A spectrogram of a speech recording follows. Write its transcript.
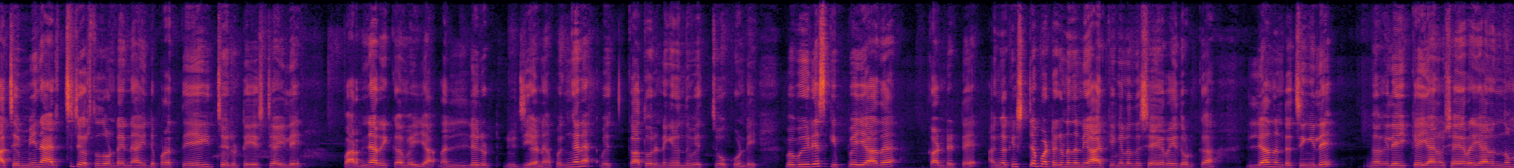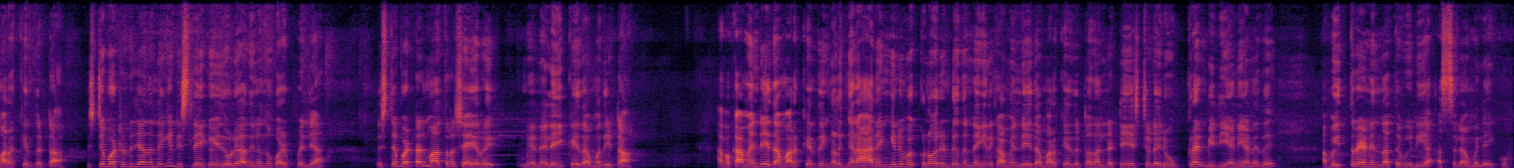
ആ ചെമ്മീൻ അരച്ച് ചേർത്തത് കൊണ്ട് തന്നെ അതിന്റെ പ്രത്യേകിച്ചൊരു ടേസ്റ്റ് അതിൽ പറഞ്ഞറിയിക്കാൻ വയ്യ. നല്ലൊരു രുചിയാണ്. അപ്പോൾ ഇങ്ങനെ വെക്കാത്തവരുണ്ടെങ്കിൽ ഒന്ന് വെച്ച് നോക്കുകൊണ്ട് അപ്പോൾ വീഡിയോ സ്കിപ്പ് ചെയ്യാതെ കണ്ടിട്ട് നിങ്ങൾക്ക് ഇഷ്ടപ്പെട്ടിട്ടുണ്ടെന്നുണ്ടെങ്കിൽ ആർക്കെങ്കിലും ഒന്ന് ഷെയർ ചെയ്ത് കൊടുക്കുക. ഇല്ലയെന്നുണ്ടെച്ചെങ്കിൽ ലൈക്ക് ചെയ്യാനും ഷെയർ ചെയ്യാനൊന്നും മറക്കരുത് കേട്ടോ ഇഷ്ടപ്പെട്ടിട്ടില്ല എന്നുണ്ടെങ്കിൽ ഡിസ്ലൈക്ക് ചെയ്തോളൂ അതിനൊന്നും കുഴപ്പമില്ല. ഇഷ്ടപ്പെട്ടാൽ മാത്രം ഷെയർ പിന്നെ ലൈക്ക് ചെയ്താൽ മതി കേട്ടോ അപ്പോൾ കമന്റ് ചെയ്താൽ മറക്കരുത്. നിങ്ങൾ ഇങ്ങനെ ആരെങ്കിലും വെക്കണവരുണ്ടെന്നുണ്ടെങ്കിൽ കമന്റ് ചെയ്താൽ മറക്കരുത് കേട്ടോ നല്ല ടേസ്റ്റുള്ള ഒരു ഉഗ്രൻ ബിരിയാണിയാണിത്. അപ്പോൾ ഇത്രയാണ് ഇന്നത്തെ വീഡിയോ അസ്സലാമലൈക്കും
